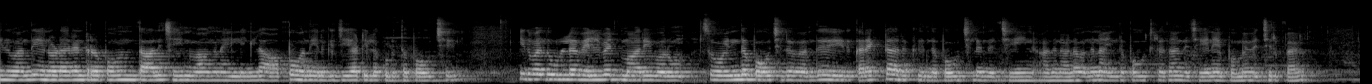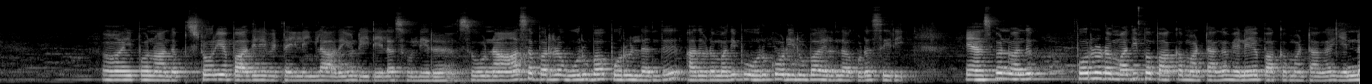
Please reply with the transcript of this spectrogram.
இது வந்து என்னோடய ரெண்டரை பவுன் தாலி செயின் வாங்கினேன் இல்லைங்களா? அப்போ வந்து எனக்கு ஜிஆர்டியில் கொடுத்த பவுச்சு இது வந்து உள்ள வெல்வெட் மாதிரி வரும். ஸோ இந்த பவுச்சில் வந்து இது கரெக்டாக இருக்குது இந்த பவுச்சில் இந்த செயின் அதனால் வந்து நான் இந்த பவுச்சில் தான் இந்த செயினை எப்போவுமே வச்சுருப்பேன். இப்போ நான் அந்த ஸ்டோரியை பாதியிலே விட்டேன் இல்லைங்களா? அதையும் டீட்டெயிலாக சொல்லிடுறேன். ஸோ நான் ஆசைப்படுற ஒரு ரூபா பொருள்லேருந்து அதோட மதிப்பு ஒரு கோடி ரூபாய் இருந்தால் கூட சரி. என் ஹஸ்பண்ட் வந்து பொருளோட மதிப்பை பார்க்க மாட்டாங்க விலையை பார்க்க மாட்டாங்க என்ன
